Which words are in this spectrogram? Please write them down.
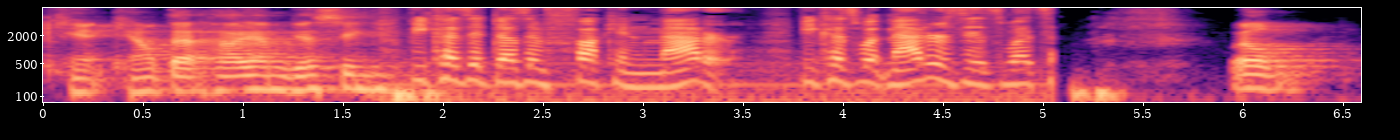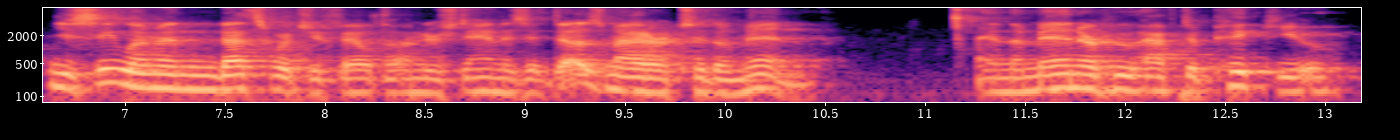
Can't count that high, I'm guessing. Because it doesn't fucking matter. Because what matters is what's Well, you see, women, that's what you fail to understand is it does matter to the men. And the men are who have to pick you.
